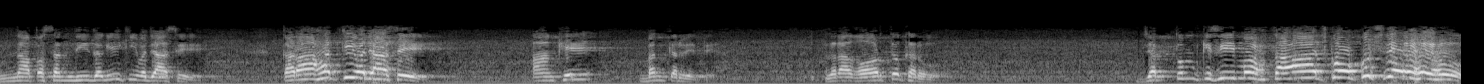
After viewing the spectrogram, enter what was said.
ناپسندیدگی کی وجہ سے، کراہت کی وجہ سے۔ آنکھیں بند کر لیتے ذرا غور تو کرو۔ جب تم کسی محتاج کو کچھ دے رہے ہو،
